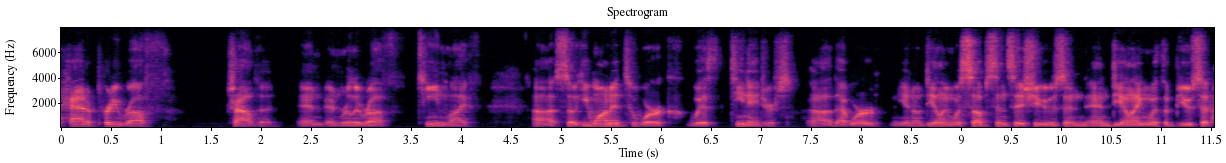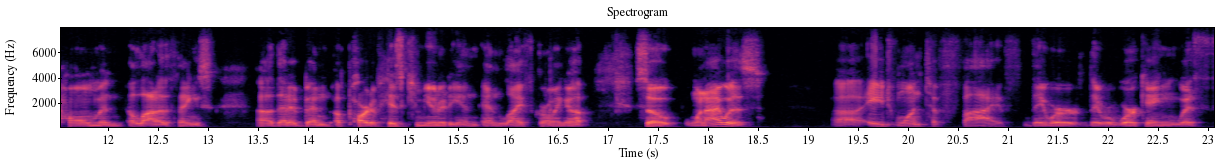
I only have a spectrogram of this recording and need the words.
had a pretty rough childhood and, and really rough teen life. Uh, so he wanted to work with teenagers uh, that were, you know, dealing with substance issues and, and dealing with abuse at home and a lot of the things uh, that had been a part of his community and, and life growing up. So when I was uh, age one to five, they were they were working with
